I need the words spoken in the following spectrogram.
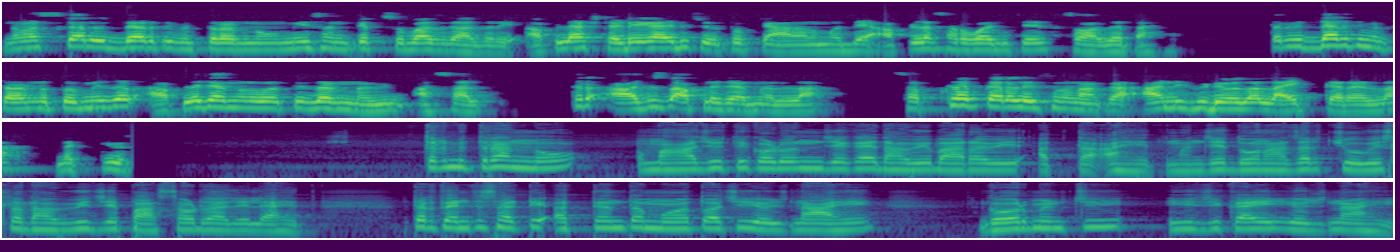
नमस्कार विद्यार्थी मित्रांनो मी संकेत सुभाष गाजरे. आपल्या स्टडी गाईड्स युट्यूब चॅनलमध्ये आपल्या सर्वांचे स्वागत आहे. तर विद्यार्थी मित्रांनो तुम्ही जर आपल्या चॅनलवरती जर नवीन असाल तर आजच आपल्या चॅनलला सबस्क्राईब करायला विसरू नका आणि व्हिडिओला लाईक करायला नक्की तर मित्रांनो महाज्योतीकडून जे काही दहावी बारावी आत्ता आहेत म्हणजे दोन हजार चोवीसला दहावी जे पासआउट झालेले आहेत तर त्यांच्यासाठी अत्यंत महत्त्वाची योजना आहे. गव्हर्मेंटची ही जी काही योजना आहे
